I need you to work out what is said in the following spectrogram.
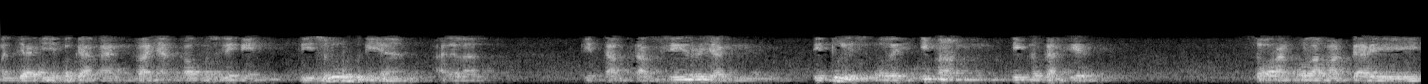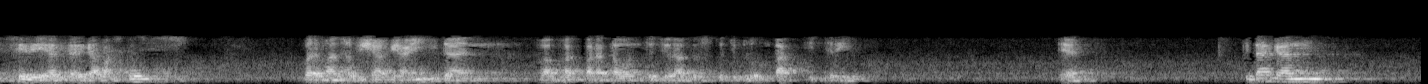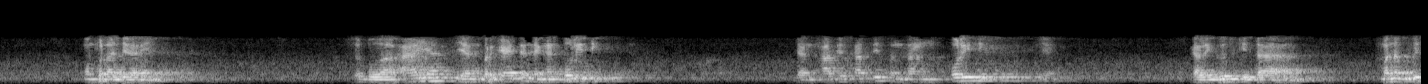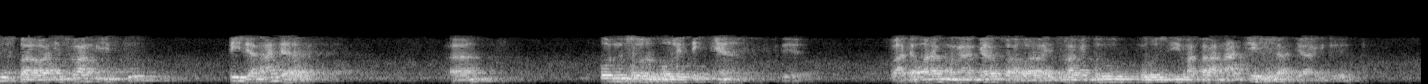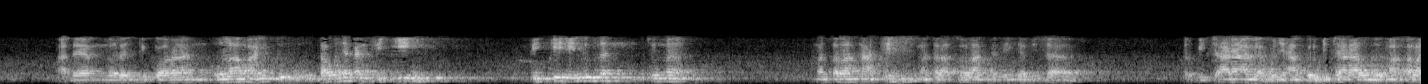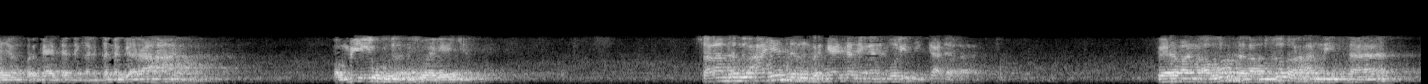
menjadi pegangan banyak kaum muslimin di seluruh dunia adalah kitab tafsir yang ditulis oleh Imam Ibn Katsir seorang ulama dari Syria dari Damaskus bermazhab Syafi'i dan wafat pada tahun 774 Hijri. Ya. Kita akan mempelajari sebuah ayat yang berkaitan dengan politik dan hadis-hadis tentang politik. Ya. Sekaligus kita menepis bahwa Islam itu tidak ada uh, unsur politiknya. Gitu ya. Ada orang menganggap bahwa Islam itu ngurusi masalah najis saja gitu ya. Ada yang menulis di koran, ulama itu tahunya kan fikih. Fikih itu kan cuma masalah najis, masalah sholat, jadi nggak bisa berbicara, nggak punya hak berbicara untuk masalah yang berkaitan dengan kenegaraan, pemilu dan sebagainya. Salah satu ayat yang berkaitan dengan politik adalah firman Allah dalam surah An-Nisa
